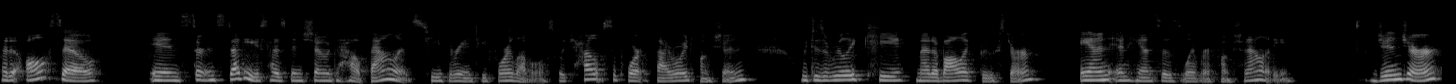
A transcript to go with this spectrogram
but it also in certain studies has been shown to help balance T3 and T4 levels, which helps support thyroid function, which is a really key metabolic booster and enhances liver functionality. Ginger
